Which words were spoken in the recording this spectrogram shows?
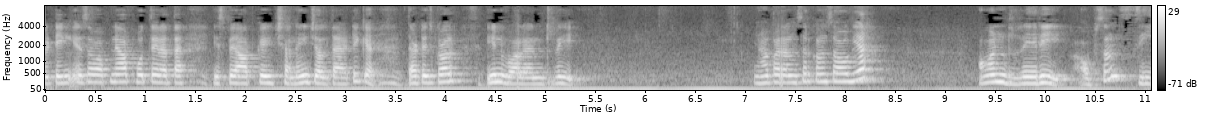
beating ये सब अपने आप होते रहता है, इस पे आपकी इच्छा नहीं चलता है, ठीक है? That is called involuntary. यहाँ पर आंसर कौन सा हो गया? रेरी option C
